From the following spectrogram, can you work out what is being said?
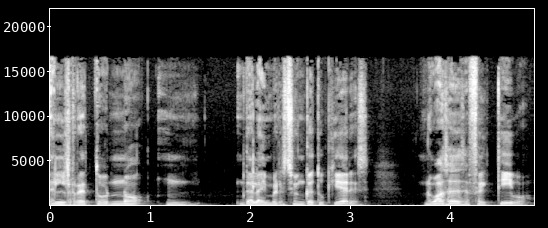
el retorno de la inversión que tú quieres. No va a ser efectivo.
